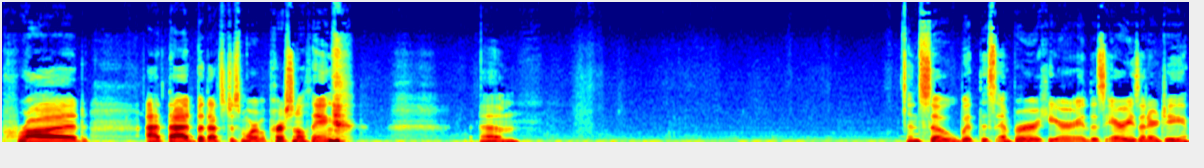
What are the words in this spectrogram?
prod at that, but that's just more of a personal thing. um, And so, with this Emperor here, this Aries energy,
